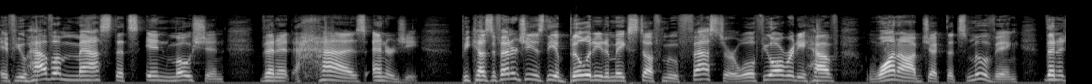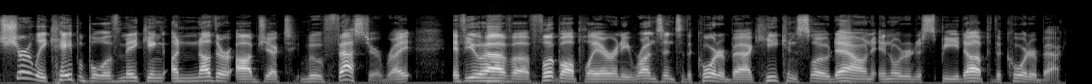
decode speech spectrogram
if you have a mass that's in motion, then it has energy. Because if energy is the ability to make stuff move faster, well, if you already have one object that's moving, then it's surely capable of making another object move faster, right? If you have a football player and he runs into the quarterback, he can slow down in order to speed up the quarterback.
